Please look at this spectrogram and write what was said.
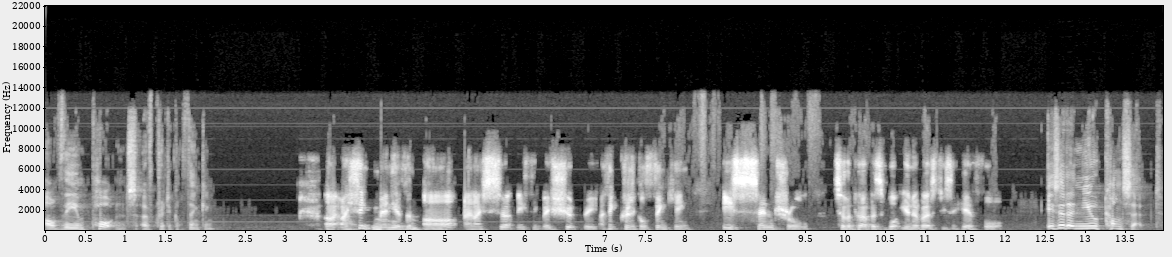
of the importance of critical thinking? I, I think many of them are, and I certainly think they should be. I think critical thinking is central to the purpose of what universities are here for. Is it a new concept?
